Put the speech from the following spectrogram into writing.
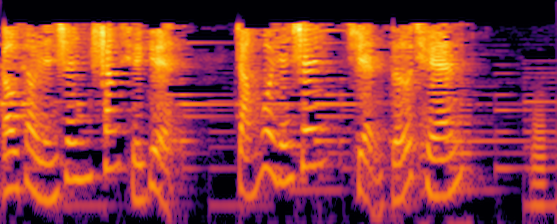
高效人生商学院，掌握人生选择权。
